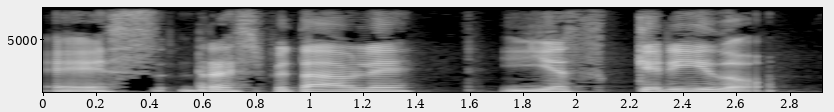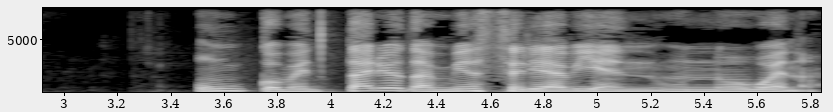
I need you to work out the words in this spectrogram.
es respetable y es querido. Un comentario también sería bien, uno bueno.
